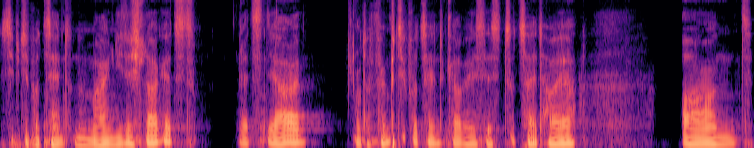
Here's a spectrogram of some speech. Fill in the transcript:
70 Prozent normalen Niederschlag jetzt letzten Jahre oder 50 Prozent, glaube ich, ist es zurzeit heuer. Und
